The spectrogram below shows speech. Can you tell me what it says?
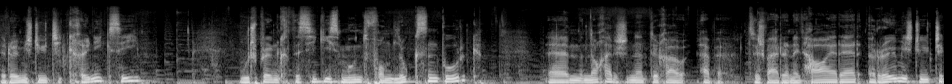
der römisch-deutsche König gewesen, ursprünglich der Sigismund von Luxemburg. Ähm, nachher ist er natürlich auch, eben, sonst wäre er nicht HRR, römisch-deutscher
